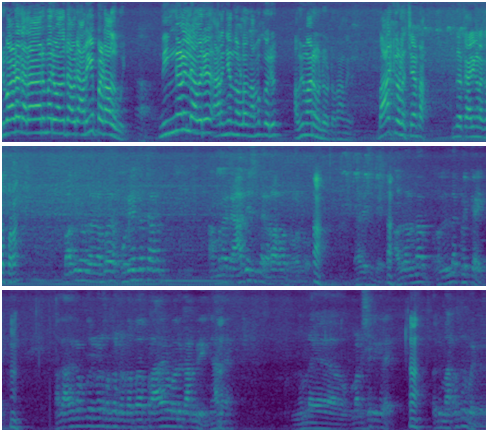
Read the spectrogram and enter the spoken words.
ഒരുപാട് കലാകാരന്മാർ വന്നിട്ട് അവർ അറിയപ്പെടാതെ പോയി. നിങ്ങളിൽ അവർ അറിഞ്ഞെന്നുള്ളത് നമുക്കൊരു അഭിമാനമുണ്ട് കേട്ടോ റാന്നിയിൽ ബാക്കിയുള്ള ചേട്ടാ എന്താ കാര്യങ്ങളൊക്കെ പറ. നമ്മുടെ രാജേഷിന്റെ രാജേഷിന്റെ. അത് നല്ല നല്ല ക്ലിക്കായി അത് അതിനകത്ത് ഒരുപാട് സന്തോഷമുണ്ട്. അപ്പൊ പ്രായമുള്ളവർ കാണുമ്പോഴേ ഞാൻ നമ്മുടെ വടശ്ശേരിക്കരെ ഒരു മരണത്തിന് പോയിട്ട്.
